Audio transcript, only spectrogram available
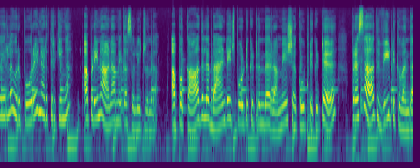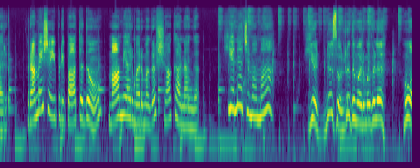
பேர்ல ஒரு போரே நடத்திருக்கீங்க அப்படின்னு அனாமிகா சொல்லிட்டு இருந்தா. அப்போ காதுல பேண்டேஜ் போட்டுக்கிட்டு இருந்த ரமேஷ கூப்பிட்டுக்கிட்டு பிரசாத் வீட்டுக்கு வந்தாரு. ரமேஷ இப்படி பார்த்ததும் மாமியார் மருமக ஷாக் ஆனாங்க. என்னாச்சு மாமா? என்ன சொல்றது மருமகளே? உன்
